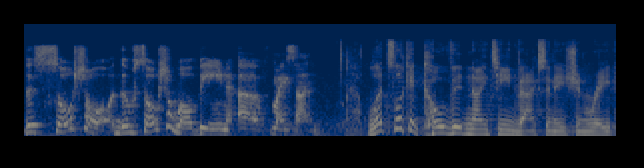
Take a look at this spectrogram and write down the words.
the social the social well-being of my son. Let's look at COVID-19 vaccination rate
